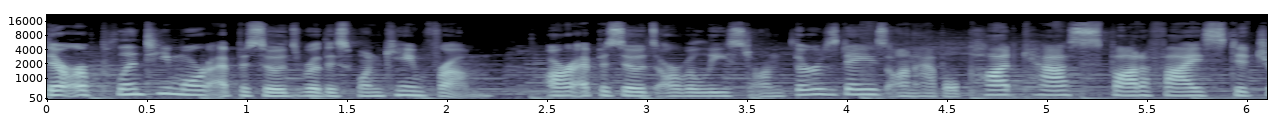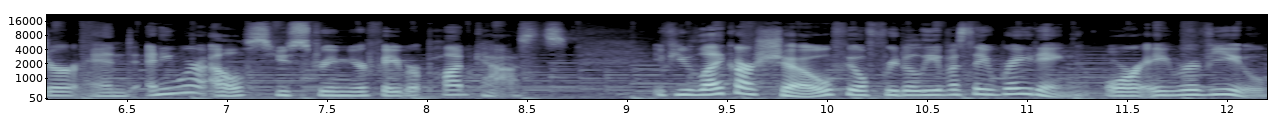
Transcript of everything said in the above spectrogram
there are plenty more episodes where this one came from. Our episodes are released on Thursdays on Apple Podcasts, Spotify, Stitcher, and anywhere else you stream your favorite podcasts. If you like our show, feel free to leave us a rating or a review.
